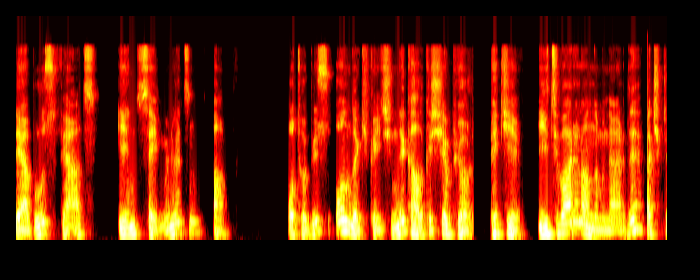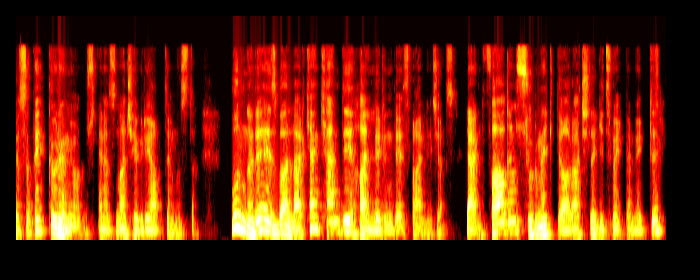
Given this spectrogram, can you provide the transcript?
der Bus fährt in 10 Minuten ab. Otobüs 10 dakika içinde kalkış yapıyor. Peki itibaren anlamı nerede? Açıkçası pek göremiyoruz en azından çeviri yaptığımızda. Bunları ezberlerken kendi hallerinde ezberleyeceğiz. Yani fahren sürmek de araçla gitmek demektir.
